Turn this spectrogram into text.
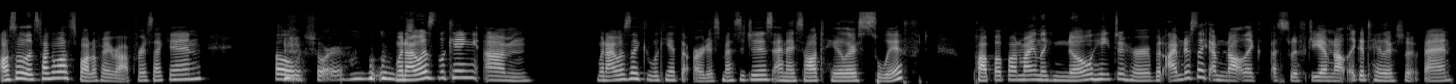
Also, let's talk about Spotify rap for a second. Oh, sure. When I was looking, um, when I was like looking at the artist messages and I saw Taylor Swift pop up on mine, like no hate to her, but I'm just like I'm not like a Swiftie. I'm not like a Taylor Swift fan.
